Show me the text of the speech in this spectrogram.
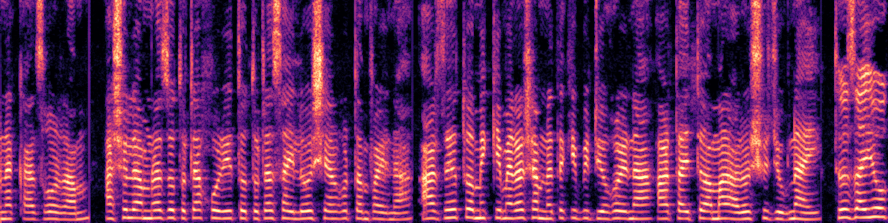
অনেক কাজ করলাম। আসলে আমরা যতটা করি, ততটা চাইলেও শেয়ার করতাম পারি না। আর যেহেতু আমি ক্যামেরার সামনে থেকে ভিডিও করি না, আর তাই তো আমার আরও সুযোগ নাই। তো যাই হোক,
